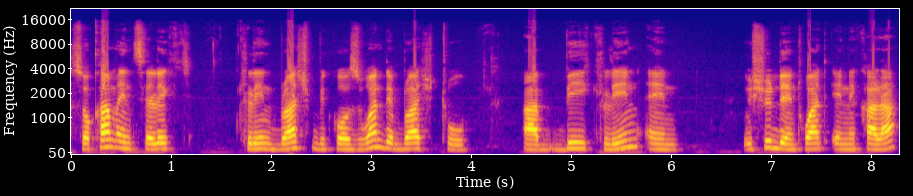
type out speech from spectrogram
So come and select clean brush because we want the brush to uh, be clean and we shouldn't want any color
